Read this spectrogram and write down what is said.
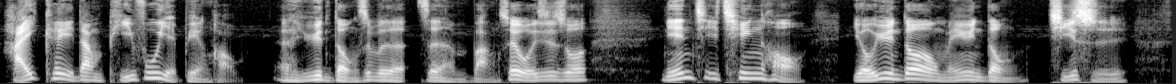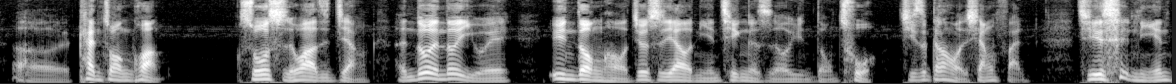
还可以让皮肤也变好。呃，运动是不是真的很棒？所以我就是说，年纪轻哈，有运动没运动，其实呃看状况。说实话是这样，很多人都以为运动哈就是要年轻的时候运动，错，其实刚好相反。其实是年，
